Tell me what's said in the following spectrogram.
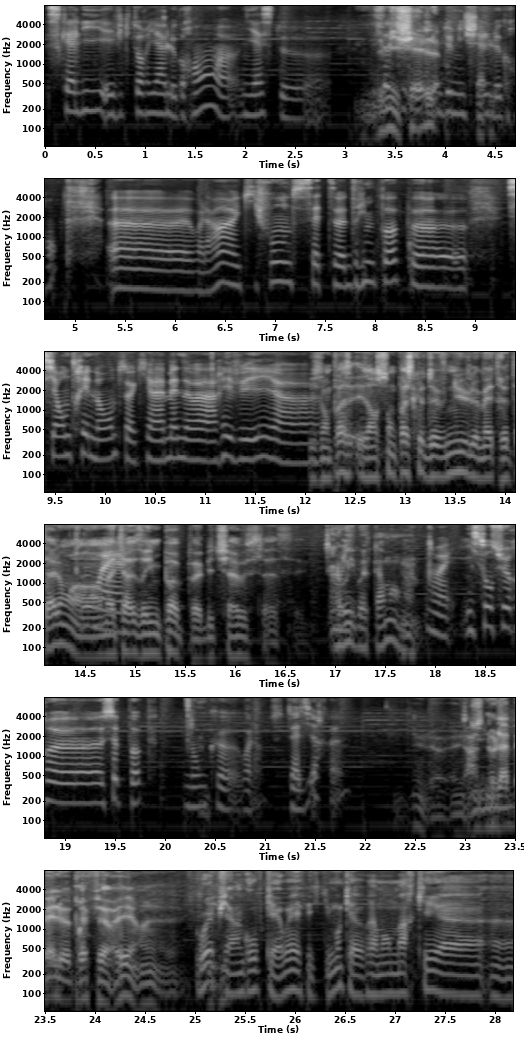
Scali et Victoria Legrand, euh, nièce de, De ça, Michel. De Michel Legrand. Euh, voilà, qui font cette dream pop euh, si entraînante, qui amène à rêver. à- Ils, ont pas, ils en sont presque devenus le maître étalon en Ouais. matière de Dream Pop, euh, Beach House. Là, Ah oui, Oui. ouais, clairement. ouais. Ouais, ils sont sur euh, Sub Pop, donc euh, voilà, c'est à dire quand même. un de nos labels préférés. hein. Ouais, puis un groupe qui a, ouais, effectivement, qui a vraiment marqué, euh, euh,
